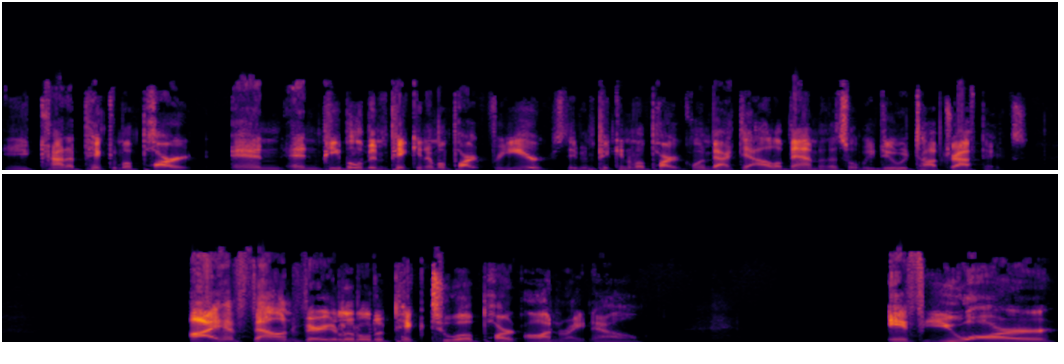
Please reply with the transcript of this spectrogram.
you kind of pick him apart, and and people have been picking him apart for years. They've been picking him apart going back to Alabama. That's what we do with top draft picks. I have found very little to pick Tua apart on right now. If you are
